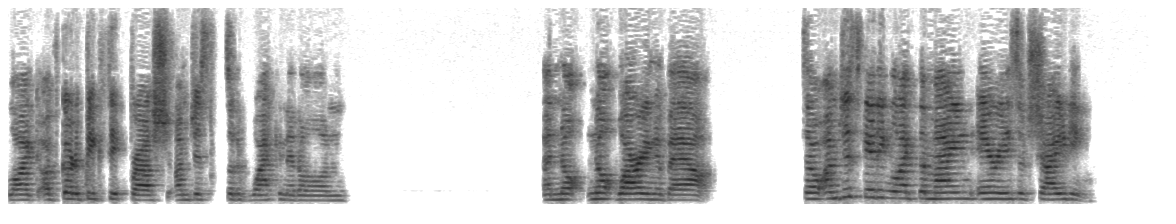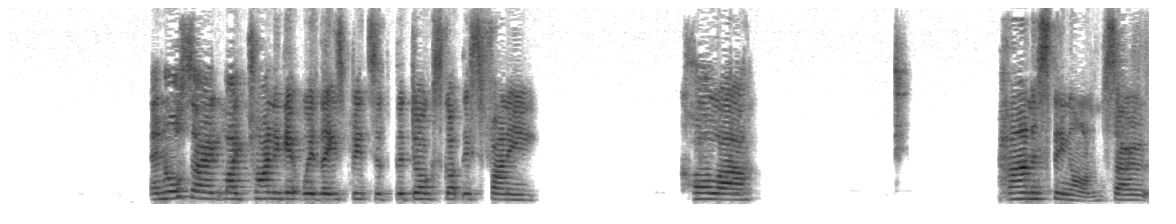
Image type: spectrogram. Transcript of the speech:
like I've got a big thick brush. I'm just sort of whacking it on and not not worrying about so I'm just getting like the main areas of shading. And also like trying to get where these bits of the dog's got this funny collar harness thing on. So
